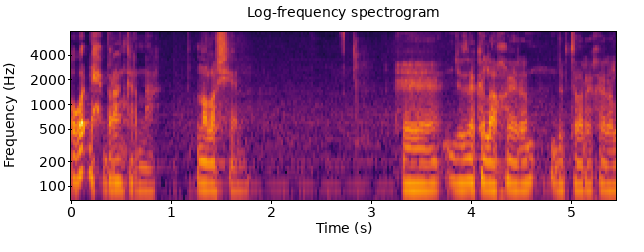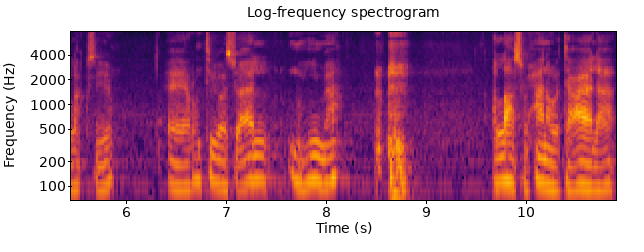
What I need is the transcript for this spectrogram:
uga dhex baran karnaa nolosheena. Jazaak allah khayran doctor khayr allah ku siiyo. Runtii waa su'aal muhiim ah allah subxaana wa tacaala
